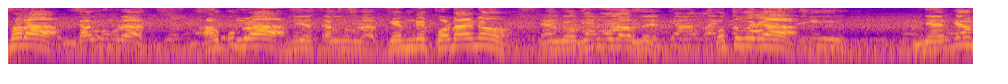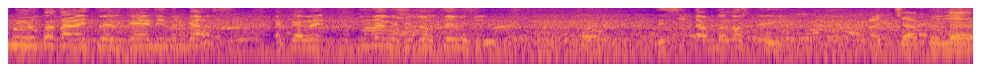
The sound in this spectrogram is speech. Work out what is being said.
সারা? শালকুমরা কেমনে পড়ায় না কত করে কথা নাই একটা বেশি দশটা বেশি। দেশির দামটা দশ আচ্ছা তাহলে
